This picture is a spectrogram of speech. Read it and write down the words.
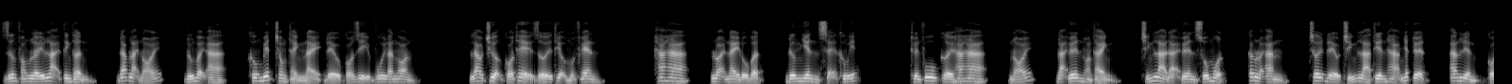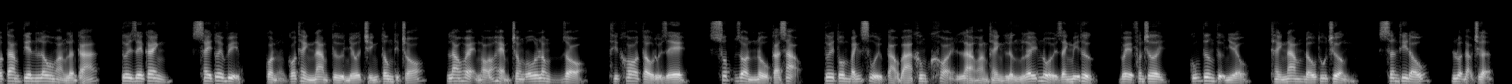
Dương phóng lấy lại tinh thần, đáp lại nói, đúng vậy à không biết trong thành này đều có gì vui ăn ngon. Lao trượng có thể giới thiệu một phen. Ha ha, loại này đồ vật, đương nhiên sẽ không ít. Thuyền phu cười ha ha, nói, đại huyên hoàng thành chính là đại huyên số một, các loại ăn, chơi đều chính là thiên hạ nhất tuyệt, ăn liền có tam tiên lâu hoàng lân cá, tươi dây canh, say tươi vịt, còn có thành nam từ nhớ chính tông thịt chó, lao huệ ngõ hẻm trong ô long giỏ, thịt kho tàu đuổi dê xúc giòn nổ cá sạo tươi tôm bánh sủi cảo bà không khỏi là hoàng thành lừng lẫy nổi danh mỹ thực, về phân chơi, cũng tương tự nhiều, thành nam đấu thu trường sân thi đấu, luận đạo trận,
